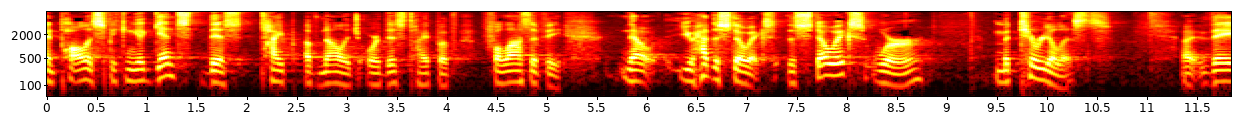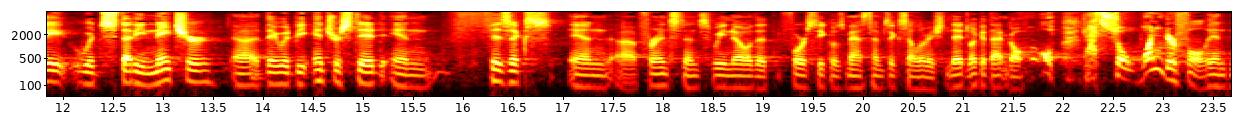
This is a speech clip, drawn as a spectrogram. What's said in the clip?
And Paul is speaking against this type of knowledge or this type of philosophy. Now, you had the Stoics. The Stoics were materialists. Uh, they would study nature. Uh, they would be interested in physics. And uh, for instance, we know that force equals mass times acceleration. They'd look at that and go, "Oh, that's so wonderful!" And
